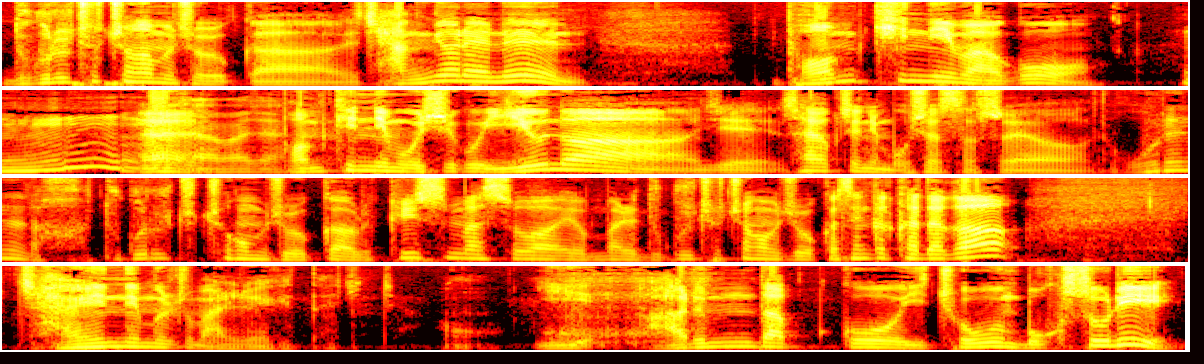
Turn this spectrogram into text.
누구를 초청하면 좋을까? 작년에는 범키님하고 음, 네, 맞아, 맞아. 범킨님 오시고 이윤화 이제 사역자님 모셨었어요. 올해는 아, 누구를 초청하면 좋을까? 우리 크리스마스와 연말에 누구를 초청하면 좋을까 생각하다가 자연님을 좀 알려야겠다 진짜. 어, 이 아름답고 이 좋은 목소리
